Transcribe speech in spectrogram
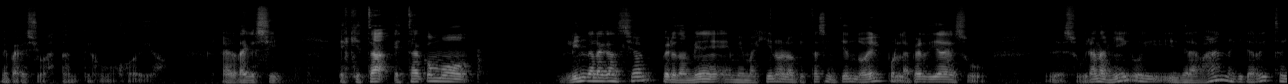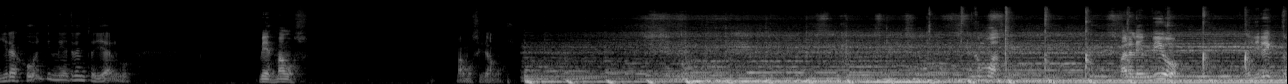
Me pareció bastante como jodido. La verdad que sí. Es que está, está como linda la canción, pero también eh, me imagino lo que está sintiendo él por la pérdida de su, de su gran amigo y, y de la banda, guitarrista. Y era joven, tenía 30 y algo. Bien, vamos. Vamos, sigamos. Para el en vivo, en directo.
